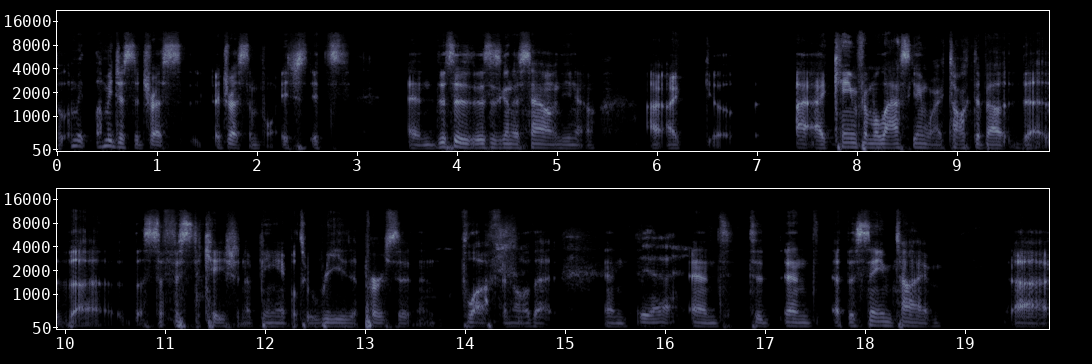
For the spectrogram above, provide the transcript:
But let me let me just address address some point. It's it's, and this is this is gonna sound, you know, I. I I I came from a last game where I talked about the, the the sophistication of being able to read a person and bluff and all that, and Yeah, and to and at the same time uh,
